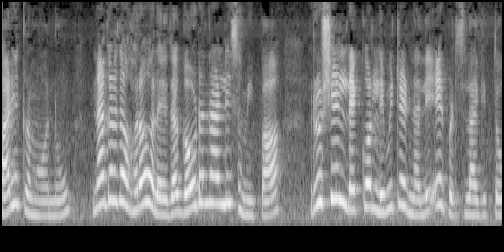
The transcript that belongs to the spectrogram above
ಕಾರ್ಯಕ್ರಮವನ್ನು ನಗರದ ಹೊರವಲಯದ ಗೌಡನಹಳ್ಳಿ ಸಮೀಪ ರುಶಿಲ್ ಡೆಕೋರ್ ಲಿಮಿಟೆಡ್ನಲ್ಲಿ ಏರ್ಪಡಿಸಲಾಗಿತ್ತು.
